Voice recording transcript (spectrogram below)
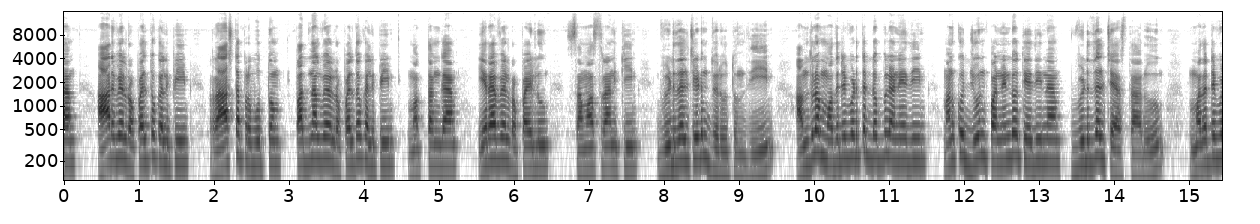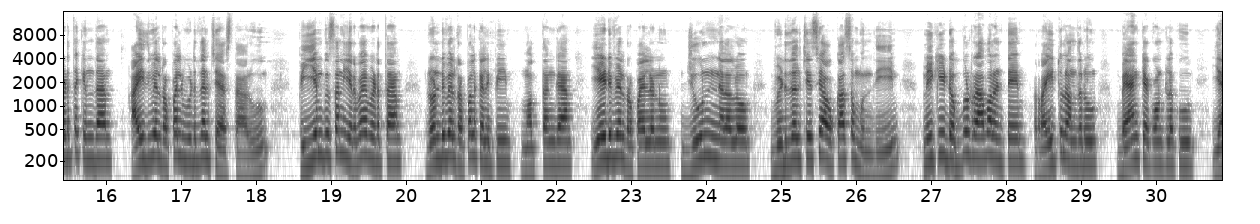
ఆరు వేల రూపాయలతో కలిపి రాష్ట్ర ప్రభుత్వం పద్నాలుగు వేల రూపాయలతో కలిపి మొత్తంగా ఇరవై వేల రూపాయలు సంవత్సరానికి విడుదల చేయడం జరుగుతుంది. అందులో మొదటి విడత డబ్బులు అనేది మనకు జూన్ పన్నెండో తేదీన విడుదల చేస్తారు. మొదటి విడత కింద ఐదు వేల రూపాయలు విడుదల చేస్తారు. పిఎం కిసాన్ ఇరవై విడత రెండు వేల రూపాయలు కలిపి మొత్తంగా ఏడు వేల రూపాయలను జూన్ నెలలో విడుదల చేసే అవకాశం ఉంది. మీకు ఈ డబ్బులు రావాలంటే రైతులందరూ బ్యాంక్ అకౌంట్లకు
